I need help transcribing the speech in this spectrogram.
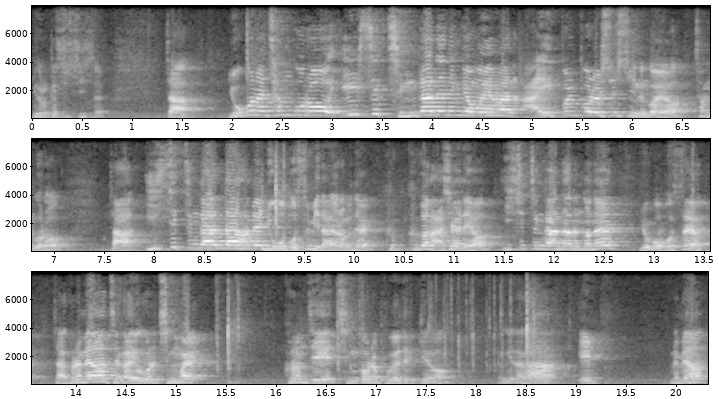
이렇게 쓸 수 있어요. 자, 요거는 참고로 1씩 증가되는 경우에만 i 뿔뿔을 쓸 수 있는 거예요. 참고로. 자, 2씩 증가한다 하면 요거 못 씁니다, 여러분들. 그, 그건 아셔야 돼요. 2씩 증가한다는 거는 요거 못 써요. 자, 그러면 제가 요거를 정말 그런지 증거를 보여드릴게요. 여기다가 1. 그러면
